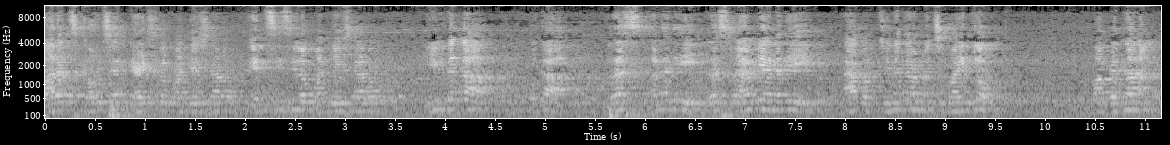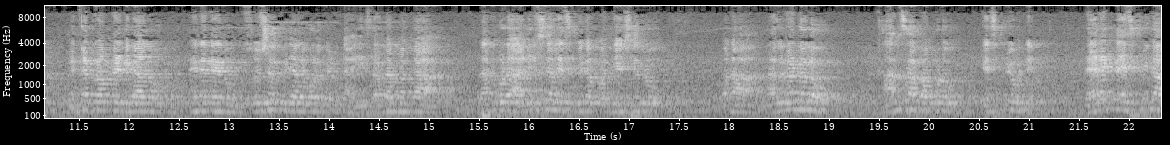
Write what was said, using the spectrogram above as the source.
భారత్ స్కౌట్స్ అండ్ గైడ్స్లో పనిచేసినాను ఎన్సీసీలో పనిచేసినాను ఈ విధంగా ఒక డ్రెస్ అనేది డ్రెస్ ఫ్యామిలీ అనేది నాకు చిన్నతనం నుంచి మా ఇంట్లో మా పెద్దనాన్న వెంకటరామరెడ్డి గారు నేను నేను సోషల్ మీడియాలో కూడా పెట్టిన. ఈ సందర్భంగా తను కూడా అడిషనల్ ఎస్పీగా పనిచేసారు మన నల్గొండలో కాన్సాబ్ అప్పుడు ఎస్పీ ఉండే. డైరెక్ట్ ఎస్పీగా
